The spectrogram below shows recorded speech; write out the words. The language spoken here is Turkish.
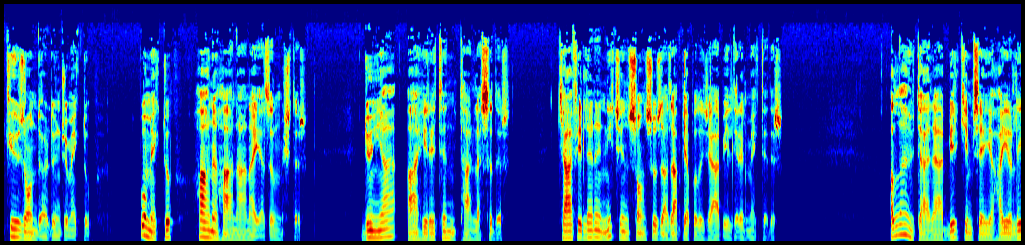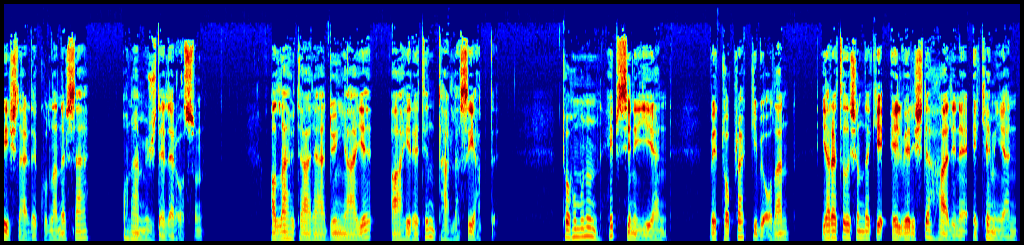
214. mektup. Bu mektup Hanı Hanan'a yazılmıştır. Dünya ahiretin tarlasıdır. Kâfirlere niçin sonsuz azap yapılacağı bildirilmektedir. Allahü Teala bir kimseyi hayırlı işlerde kullanırsa ona müjdeler olsun. Allahü Teala dünyayı ahiretin tarlası yaptı. Tohumunun hepsini yiyen ve toprak gibi olan yaratılışındaki elverişli haline ekemeyen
